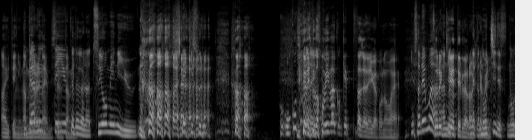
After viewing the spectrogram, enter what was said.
相手に舐め怒られないようにするっていうかだから強めに言う。指摘する。お 怒ってないよゴミ箱蹴ってたじゃねえかこの前。いやそれはそれ切れてるだろなんか後です。後。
